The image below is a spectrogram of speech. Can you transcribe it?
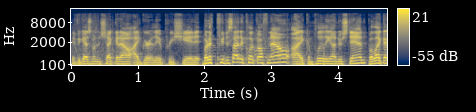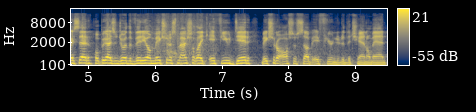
if you guys want to check it out, I'd greatly appreciate it. But if you decide to click off now, I completely understand. But like I said, hope you guys enjoyed the video. Make sure to smash a like if you did. Make sure to also sub if you're new to the channel, man.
